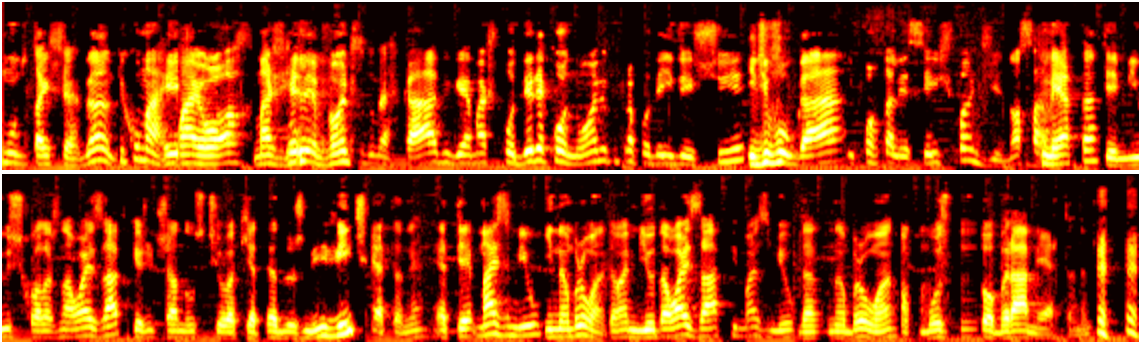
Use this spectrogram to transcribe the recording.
mundo está enxergando com uma rede maior, mais relevante do mercado e ganhar mais poder econômico para poder investir e divulgar e fortalecer e expandir. Nossa meta é ter mil escolas na WhatsApp, que a gente já anunciou aqui até 2020. Meta, né? É ter mais mil em number one. Então é mil da WhatsApp mais mil da number one. O famoso dobrar a meta, né?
